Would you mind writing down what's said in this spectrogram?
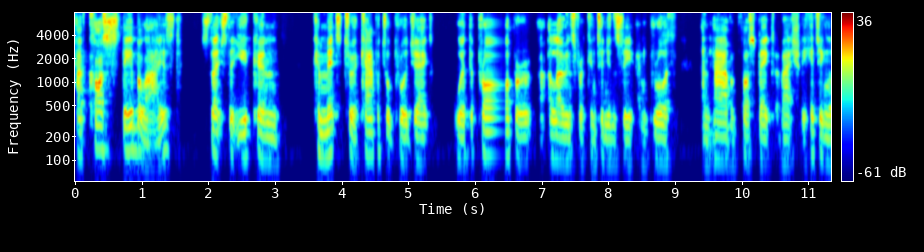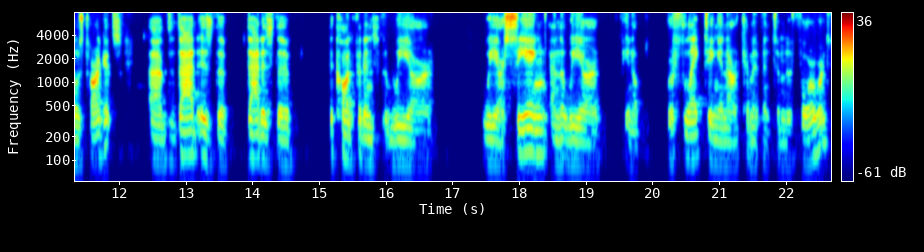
have costs stabilized such that you can commit to a capital project with the proper allowance for contingency and growth and have a prospect of actually hitting those targets. Um, that is the that is the the confidence that we are we are seeing and that we are you know reflecting in our commitment to move forward.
